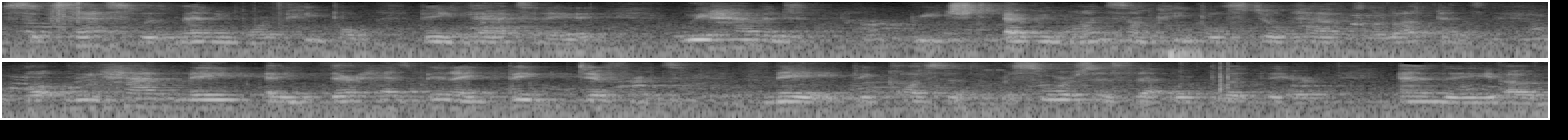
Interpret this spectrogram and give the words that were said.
success with many more people being vaccinated. We haven't reached everyone. Some people still have reluctance. But we have made a, there has been a big difference made because of the resources that were put there and the um,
